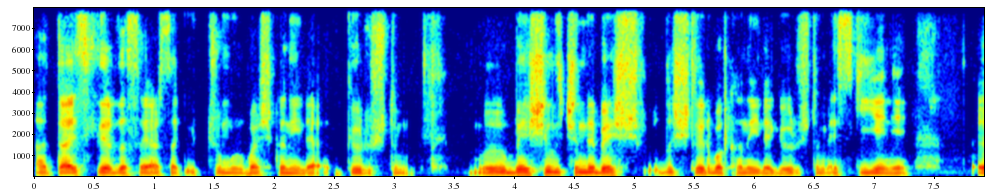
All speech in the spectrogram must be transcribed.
hatta eskileri de sayarsak üç cumhurbaşkanıyla görüştüm. E, beş yıl içinde beş dışişleri bakanıyla görüştüm. Eski yeni. E,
